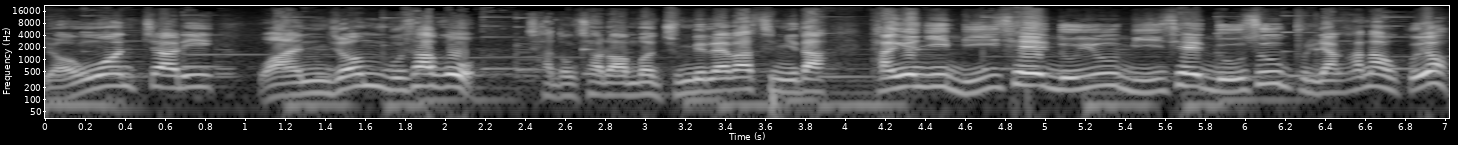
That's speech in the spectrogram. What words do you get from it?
0원짜리 완전 무사고 자동차로 한번 준비를 해봤습니다 당연히 미세 누유 미세 누수 불량 하나 없고요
